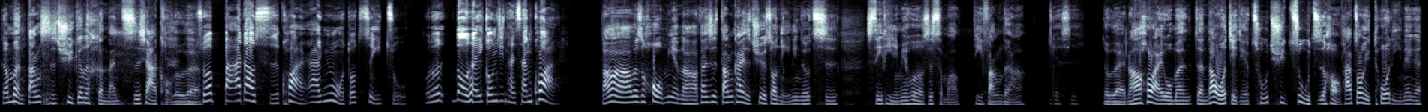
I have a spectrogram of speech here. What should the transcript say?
根本当时去真的很难吃下口，对不对你？说八到十块啊，因为我都自己煮，我都肉才一公斤才三块。当然啊，那是后面啊，但是刚开始去的时候，你一定就吃 city 里面或者是什么地方的啊，也是，对不对？然后后来我们等到我姐姐出去住之后，她终于脱离那个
